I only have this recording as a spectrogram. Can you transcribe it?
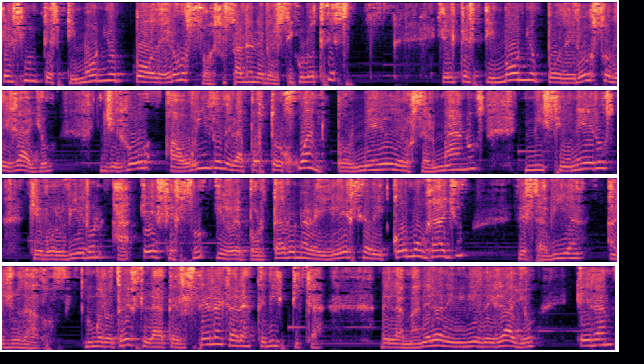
es un testimonio poderoso. Eso sale en el versículo 3. El testimonio poderoso de Gallo llegó a oído del apóstol Juan por medio de los hermanos misioneros que volvieron a Éfeso y reportaron a la iglesia de cómo Gallo les había ayudado. Número 3. La tercera característica de la manera de vivir de Gallo eran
